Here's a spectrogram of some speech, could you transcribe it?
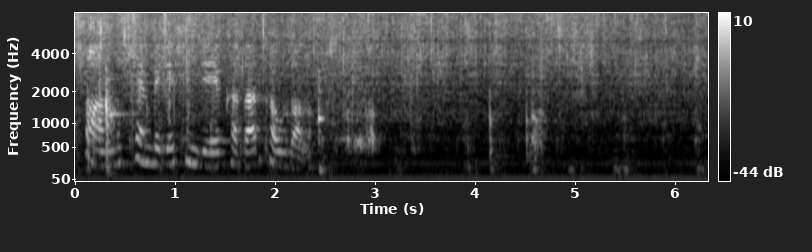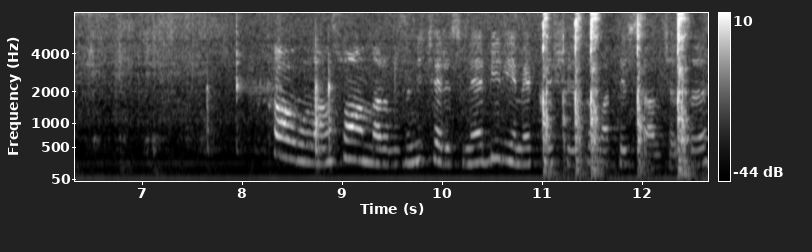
soğanımız pembeleşinceye kadar kavuralım. Kavrulan soğanlarımızın içerisine bir yemek kaşığı domates salçası,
